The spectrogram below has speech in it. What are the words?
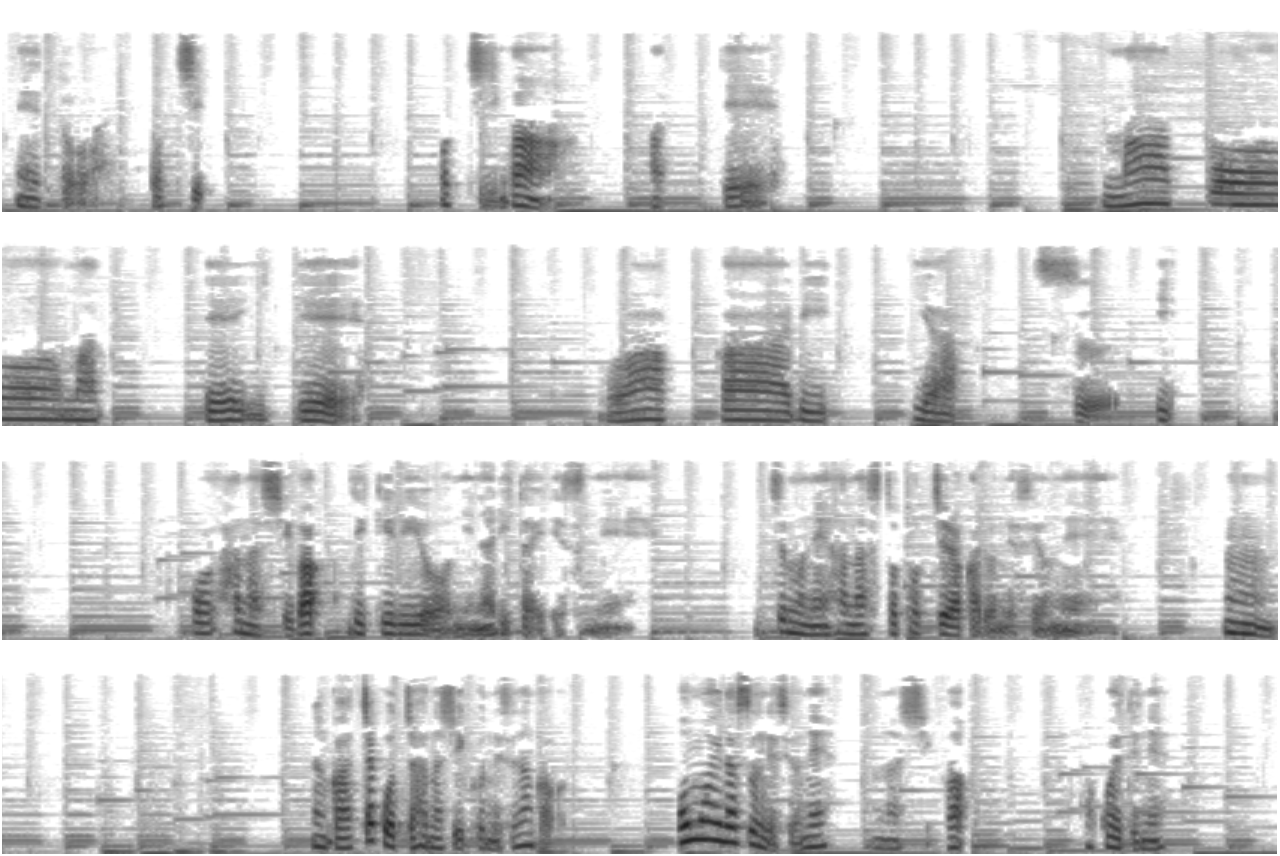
えっ、ー、と、オチ。オチがあって、まとまっていて、わかりやすい話ができるようになりたいですね。いつもね、話すととっちらかるんですよね。うん。なんかあっちゃこっちゃ話行くんですよ。なんか、思い出すんですよね。話が。こうやってね、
